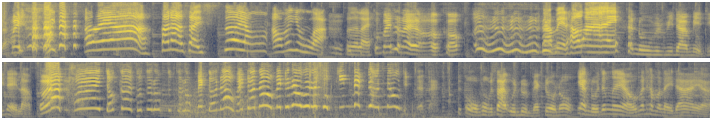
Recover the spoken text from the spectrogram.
จ้ะไม่อะไรอะขนาดใส่ เสื้อยังเอาไม่อยู่อะคืออะไรก็ไม่เท่าไหร่หรอกครับ damage เท่าไหร่ธนูมันมีดาเมจที่ไหนล่ะเฮ้ยเฮ้ยจ็อกเกอร์ตุ๊ตลุกตุ๊ตลุกแมคโดนัลด์แมคโดนัลด์แมคโดนัลด์วันนี้ผมกินแมคโดนัลด์โอ้ผมสาอุ่นหนุนแมคโดนัลด์อยากรู้จังเลยอะว่ามันทำอะไรได้อะ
